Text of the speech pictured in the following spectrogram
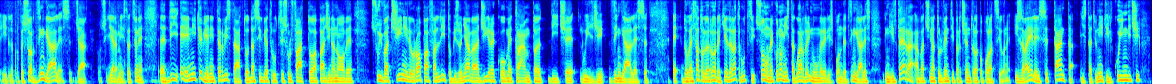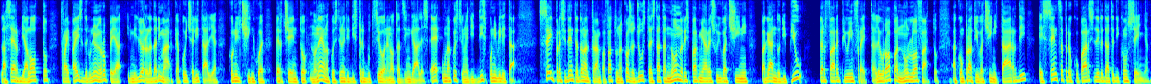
il professor Zingales, già consigliere amministrazione eh, di Eni, che viene intervistato da Silvia Truzzi sul fatto a pagina 9. Sui vaccini l'Europa ha fallito, bisognava agire come Trump, dice Luigi Zingales. E dove è stato l'errore, chiede la Truzzi, sono un economista, guardo i numeri, risponde Zingales, l'Inghilterra ha vaccinato il 20% della popolazione, Israele il 70%, gli Stati Uniti il 15%, la Serbia l'8%, tra i paesi dell'Unione Europea il migliore è la Danimarca, poi c'è l'Italia con il 5%. Non è una questione di distribuzione, nota Zingales, è una questione di disponibilità. Se il presidente Donald Trump ha fatto una cosa giusta è stata non risparmiare sui vaccini, pagando di più per fare più in fretta. L'Europa non lo ha fatto, ha comprato i vaccini tardi e senza preoccuparsi delle date di consegna.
